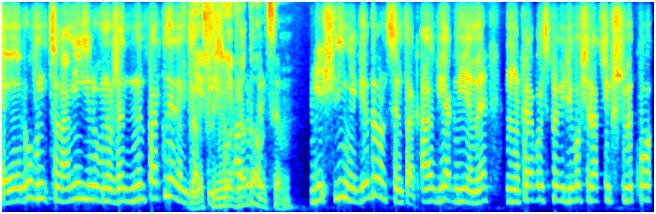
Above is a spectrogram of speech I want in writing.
e, równ, co najmniej równorzędnym partnerem dla Jeśli PiSu. nie wiodącym. Jeśli nie wiodącym, tak. A jak wiemy, mm, Prawo i Sprawiedliwość raczej przywykło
